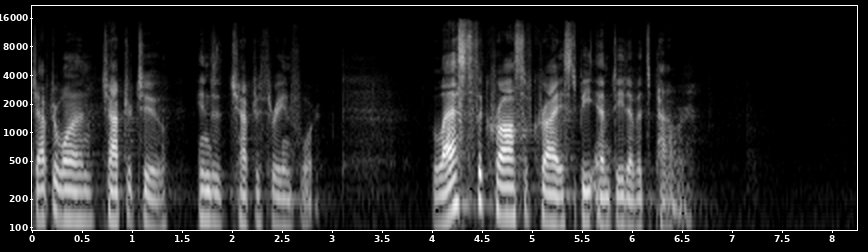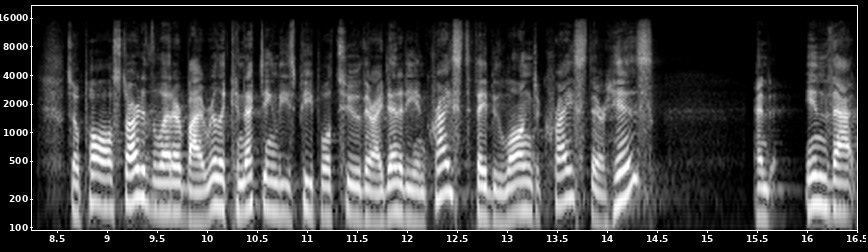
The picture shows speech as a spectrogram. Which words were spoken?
chapter 1, chapter 2, into chapter 3 and 4. Lest the cross of Christ be emptied of its power. So, Paul started the letter by really connecting these people to their identity in Christ. They belong to Christ, they're His. And in that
